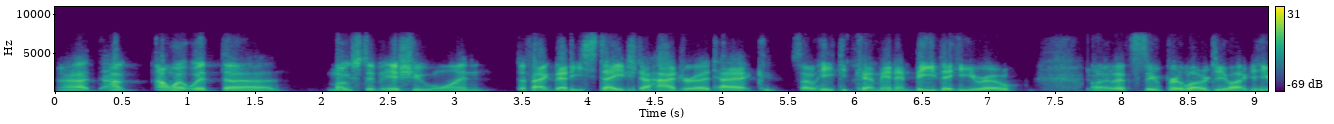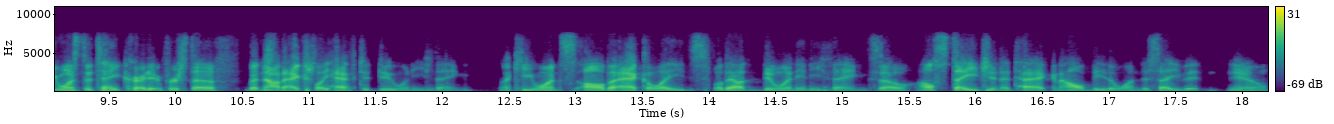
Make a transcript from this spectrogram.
Uh, I I went with uh, most of issue one. The fact that he staged a Hydra attack so he could come in and be the hero. Like, that's super Loki. Like he wants to take credit for stuff, but not actually have to do anything. Like he wants all the accolades without doing anything. So I'll stage an attack and I'll be the one to save it. You know.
